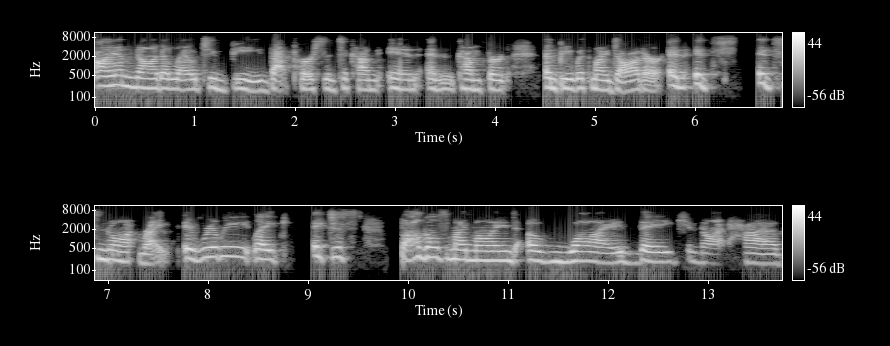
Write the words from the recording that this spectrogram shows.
I am not allowed to be that person to come in and comfort and be with my daughter and it's it's not right. It really like it just boggles my mind of why they cannot have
